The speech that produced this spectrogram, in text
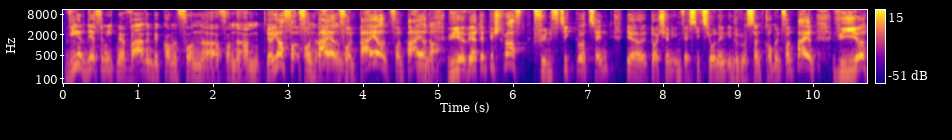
wir dürfen nicht mehr Waren bekommen von, äh, von ähm, Ja, ja, von, von, von Bayern, ähm, von Bayern, von Bayern. Na. Wir werden bestraft. 50 Prozent der deutschen Investitionen in Russland kommen von Bayern. Wir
